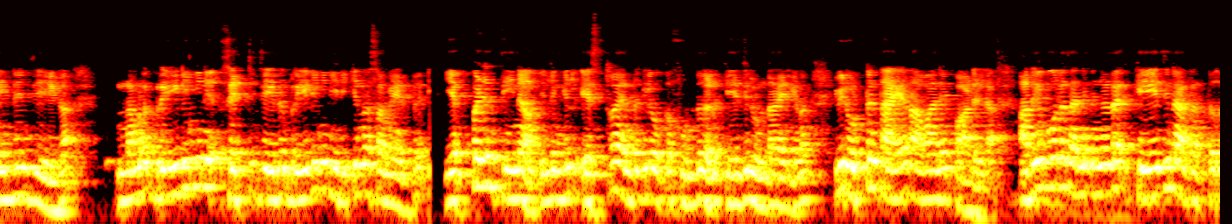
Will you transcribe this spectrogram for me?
മെയിന്റെയിൻ ചെയ്യുക. നമ്മൾ ബ്രീഡിങ്ങിന് സെറ്റ് ചെയ്ത് ബ്രീഡിങ്ങിന് ഇരിക്കുന്ന സമയത്ത് എപ്പോഴും തിന ഇല്ലെങ്കിൽ എക്സ്ട്രാ എന്തെങ്കിലുമൊക്കെ ഫുഡുകൾ കേജിൽ ഉണ്ടായിരിക്കണം. ഇവർ ഒട്ടും ടയർഡ് ആവാനേ പാടില്ല. അതേപോലെ തന്നെ നിങ്ങളുടെ കേജിനകത്ത്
